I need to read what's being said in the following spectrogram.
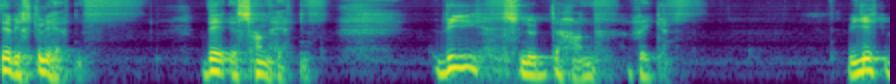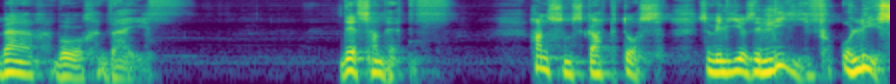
Det er virkeligheten. Det er sannheten. Vi snudde han ryggen. Vi gikk hver vår vei. Det er sannheten. Han som skapte oss, som vil gi oss liv og lys.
